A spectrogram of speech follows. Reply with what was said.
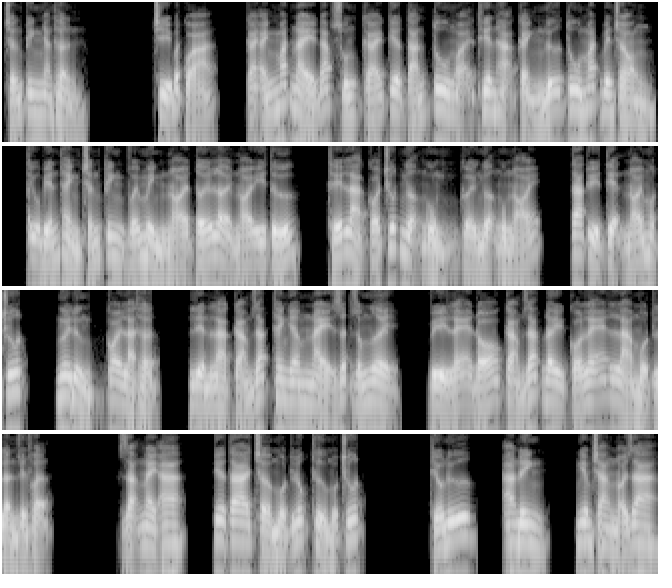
chấn kinh nhan thần. Chỉ bất quá cái ánh mắt này đáp xuống cái kia tán tu ngoại thiên hạ cảnh nữ tu mắt bên trong tự biến thành chấn kinh với mình nói tới lời nói ý tứ, thế là có chút ngượng ngùng, cười ngượng ngùng nói, ta tùy tiện nói một chút, ngươi đừng coi là thật, liền là cảm giác thanh âm này rất giống ngươi, vì lẽ đó cảm giác đây có lẽ là một lần duyên phận. Dạng này a, kia ta chờ một lúc thử một chút. Thiếu nữ an ninh, nghiêm trang nói ra.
